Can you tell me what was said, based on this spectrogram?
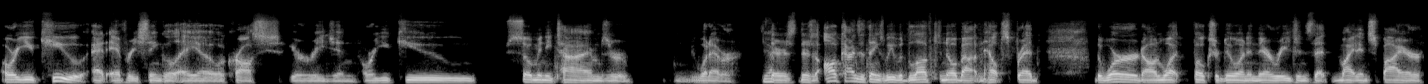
Or you queue at every single AO across your region or you queue so many times or whatever. Yep. There's there's all kinds of things we would love to know about and help spread the word on what folks are doing in their regions that might inspire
